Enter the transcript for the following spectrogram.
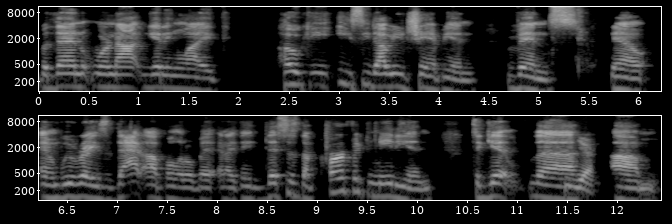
but then we're not getting like hokey ECW champion Vince, you know, and we raise that up a little bit. And I think this is the perfect median to get the yeah. um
